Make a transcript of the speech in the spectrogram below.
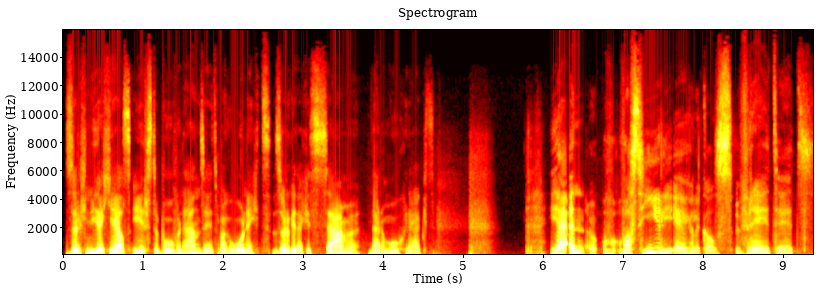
zorg niet dat jij als eerste bovenaan bent, maar gewoon echt zorgen dat je samen naar omhoog raakt. ja, en wat zien jullie eigenlijk als vrije tijd?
